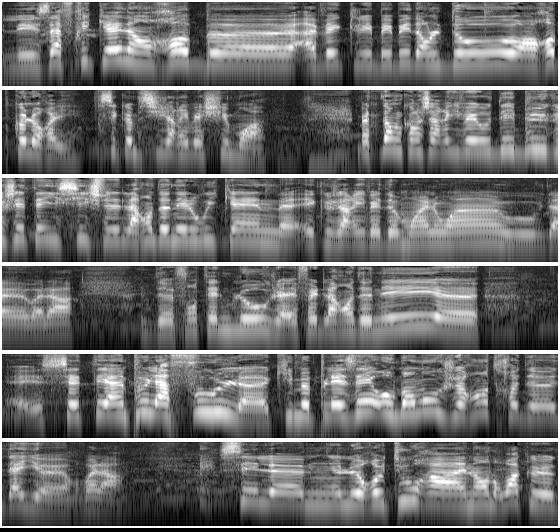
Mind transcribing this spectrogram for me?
les Africaines en robe avec les bébés dans le dos, en robe colorée. C'est comme si j'arrivais chez moi. Maintenant, quand j'arrivais au début, que j'étais ici, que je faisais de la randonnée le week-end et que j'arrivais de moins loin ou de, voilà, de Fontainebleau, j'avais fait de la randonnée, euh, c'était un peu la foule qui me plaisait au moment où je rentre d'ailleurs. Voilà. C'est le, retour à un endroit que,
